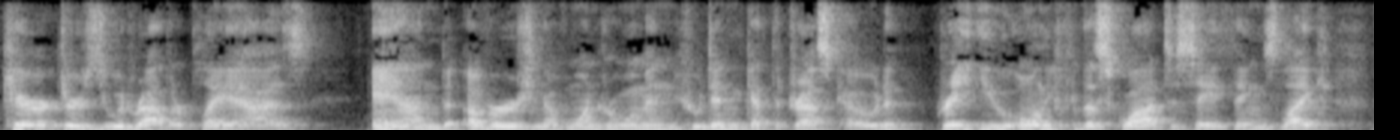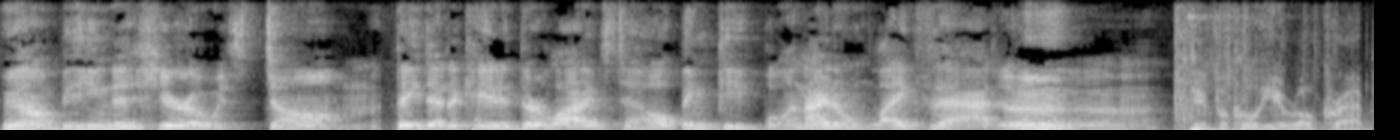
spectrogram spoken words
characters you would rather play as, and a version of Wonder Woman who didn't get the dress code, greet you only for the squad to say things like, you know, being a hero is dumb. They dedicated their lives to helping people, and I don't like that. Ugh. Typical hero crap.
